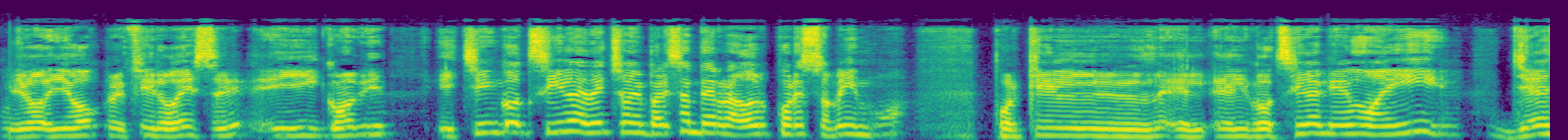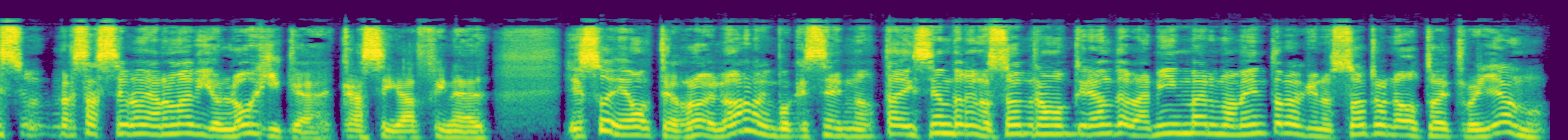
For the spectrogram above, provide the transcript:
yo, yo prefiero ese. Y, y Shin Godzilla, de hecho, me parece aterrador por eso mismo. Porque el, el, el Godzilla que vemos ahí ya es, pasa a ser un arma biológica casi al final. Y eso es un terror enorme porque se nos está diciendo que nosotros estamos creando la misma armamento para que nosotros nos autodestruyamos.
